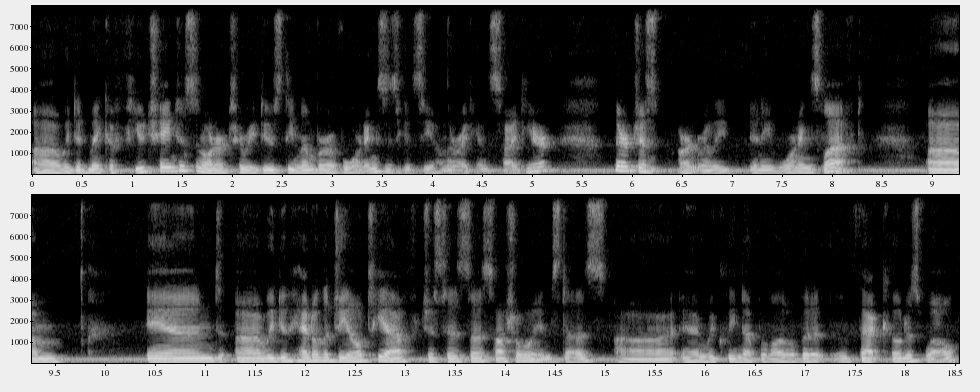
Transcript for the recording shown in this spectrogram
Uh, we did make a few changes in order to reduce the number of warnings, as you can see on the right-hand side here. There just aren't really any warnings left. Um, and uh, we do handle the GLTF just as uh, Sascha Williams does. Uh, and we cleaned up a little bit of that code as well.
